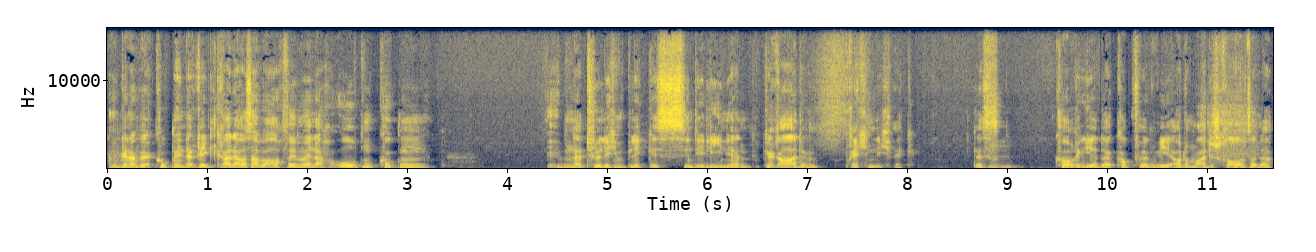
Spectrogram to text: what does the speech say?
Genau, wir gucken in der Regel geradeaus, aber auch wenn wir nach oben gucken, im natürlichen Blick ist, sind die Linien gerade und brechen nicht weg. Das mhm korrigiert der Kopf irgendwie automatisch raus oder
